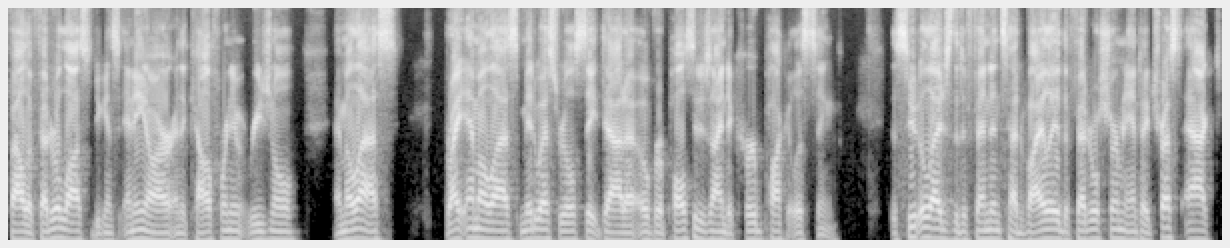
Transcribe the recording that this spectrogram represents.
filed a federal lawsuit against NAR and the California Regional MLS, Bright MLS, Midwest Real Estate Data over a policy designed to curb pocket listing. The suit alleged the defendants had violated the federal Sherman Antitrust Act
